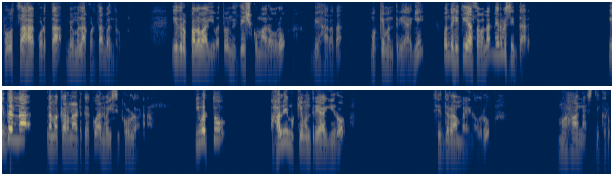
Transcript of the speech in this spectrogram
ಪ್ರೋತ್ಸಾಹ ಕೊಡ್ತಾ ಬೆಂಬಲ ಕೊಡ್ತಾ ಬಂದರು. ಇದ್ರ ಫಲವಾಗಿ ಇವತ್ತು ನಿತೀಶ್ ಕುಮಾರ್ ಅವರು ಬಿಹಾರದ ಮುಖ್ಯಮಂತ್ರಿಯಾಗಿ ಒಂದು ಇತಿಹಾಸವನ್ನ ನಿರ್ಮಿಸಿದ್ದಾರೆ. ಇದನ್ನ ನಮ್ಮ ಕರ್ನಾಟಕಕ್ಕೂ ಅನ್ವಯಿಸಿಕೊಳ್ಳೋಣ. ಇವತ್ತು ಹಾಲಿ ಮುಖ್ಯಮಂತ್ರಿ ಆಗಿರೋ ಸಿದ್ದರಾಮಯ್ಯನವರು ಮಹಾನಾಸ್ತಿಕರು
